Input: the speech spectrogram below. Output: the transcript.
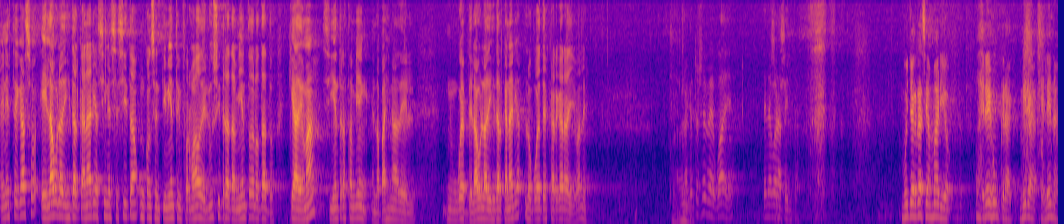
en este caso, el aula digital canaria sí necesita un consentimiento informado del uso y tratamiento de los datos, que además, si entras también en la página del web del aula digital canaria, lo puedes descargar ahí, ¿vale? La verdad que esto se ve guay, ¿eh? Tiene buena pinta. Muchas gracias, Mario. Eres un crack. Mira, Elena,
